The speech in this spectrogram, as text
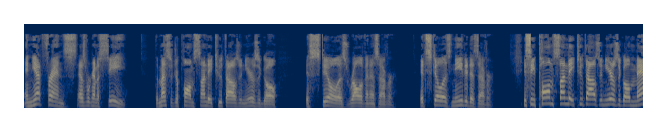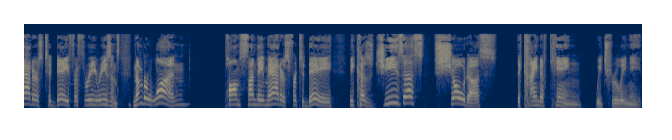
And yet, friends, as we're going to see, the message of Palm Sunday 2,000 years ago is still as relevant as ever. It's still as needed as ever. You see, Palm Sunday 2,000 years ago matters today for three reasons. Number one, Palm Sunday matters for today because Jesus showed us the kind of king we truly need.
